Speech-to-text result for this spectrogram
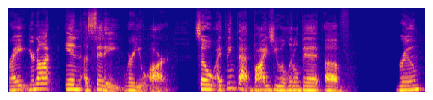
right? You're not in a city where you are. So I think that buys you a little bit of room.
